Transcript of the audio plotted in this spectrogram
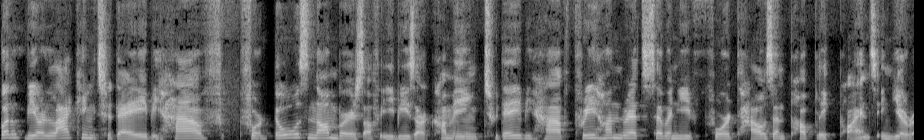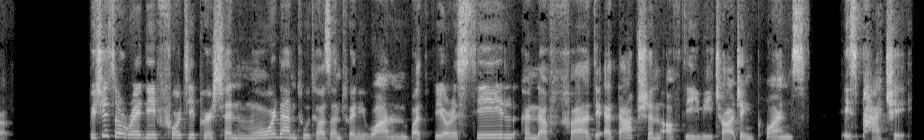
But we are lacking today. We have, for those numbers of EVs are coming, today we have 374,000 public points in Europe, which is already 40% more than 2021. But we are still kind of, uh, the adoption of the EV charging points is patchy.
